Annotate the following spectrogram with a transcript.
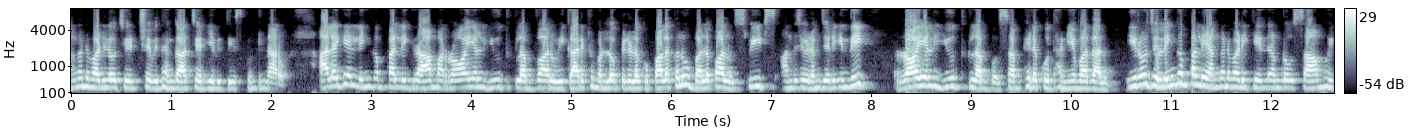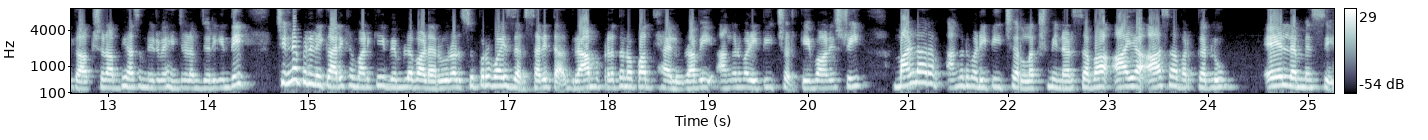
అంగన్వాడీలో చేర్చే విధంగా చర్యలు తీసుకుంటున్నారు. అలాగే లింగంపల్లి గ్రామ రాయల్ యూత్ క్లబ్ వారు ఈ కార్యక్రమంలో పిల్లలకు పలకలు బలపాలు స్వీట్స్ అందజేయడం జరిగింది. రాయల్ యూత్ క్లబ్ సభ్యులకు ధన్యవాదాలు. ఈ రోజు లింగంపల్లి అంగన్వాడీ కేంద్రంలో సామూహిక అక్షరాభ్యాసం నిర్వహించడం జరిగింది. చిన్నపిల్లల ఈ కార్యక్రమానికి వెమ్లవాడ రూరల్ సూపర్వైజర్ సరిత గ్రామ ప్రధానోపాధ్యాయులు Ravi anganwadi teacher K Vanishree Mallaram anganwadi teacher Lakshmi Narsava ఆయా ఆశా వర్కర్లు ఏఎల్ఎంఎస్సి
